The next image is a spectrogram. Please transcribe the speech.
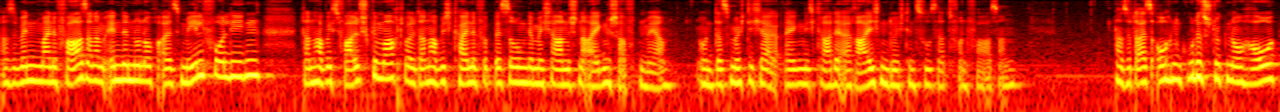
Also wenn meine Fasern am Ende nur noch als Mehl vorliegen, dann habe ich es falsch gemacht, weil dann habe ich keine Verbesserung der mechanischen Eigenschaften mehr. Und das möchte ich ja eigentlich gerade erreichen durch den Zusatz von Fasern. Also da ist auch ein gutes Stück Know-how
